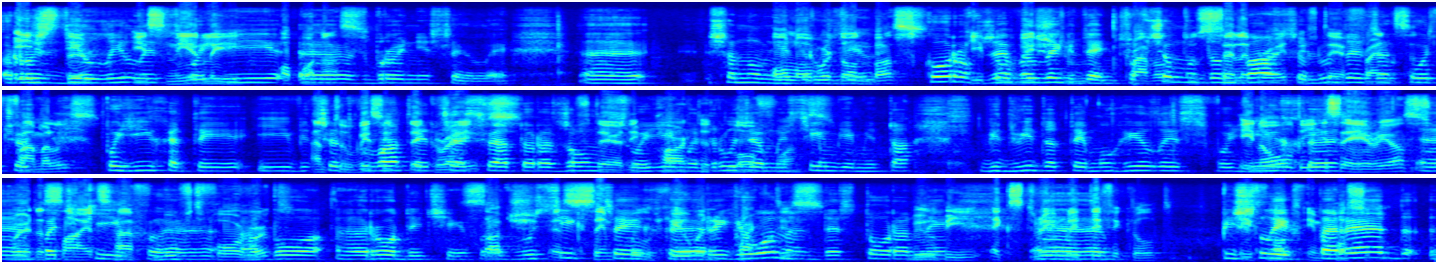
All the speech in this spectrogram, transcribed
розділили свої е, збройні сили. Шановні друзі, скоро вже Великдень. По всьому Донбасу люди захочуть поїхати і відсвяткувати це свято разом з своїми друзями, сім'ями та відвідати могили своїх е, е, батьків е, або родичів в усіх цих регіонах, де сторони е, пішли вперед. е,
